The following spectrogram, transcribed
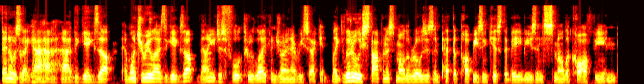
then it was like, ha ha ha, the gig's up. And once you realize the gig's up, now you just float through life enjoying every second. Like literally stopping to smell the roses and pet the puppies and kiss the babies and smell the coffee and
